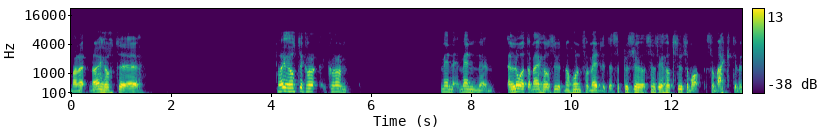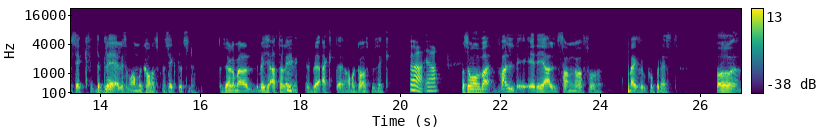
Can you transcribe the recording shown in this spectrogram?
Men- når- når jeg hørte Når jeg hørte hvordan min, min, en låt av meg høres ut når hun formidlet det, så plutselig syntes jeg det hørtes ut som, som ekte musikk. Det ble liksom amerikansk musikk plutselig. Det ble ikke etterligning, det ble ekte amerikansk musikk. Ja, ja. Og så var hun ve veldig ideell sanger for meg som komponist. Og,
